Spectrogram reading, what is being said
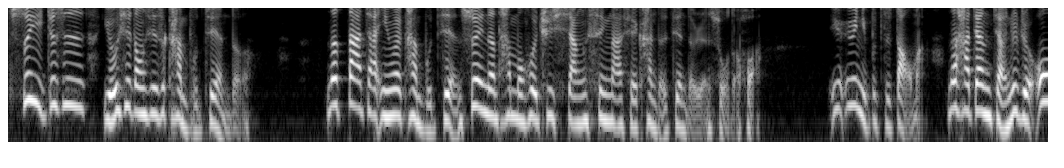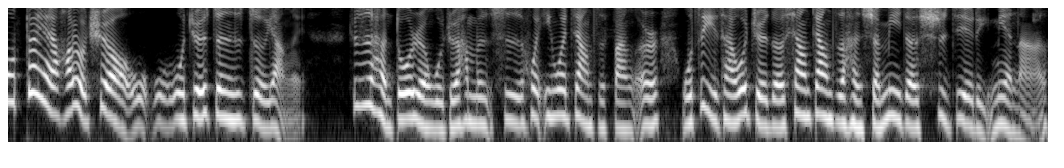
所以就是有一些东西是看不见的。那大家因为看不见，所以呢，他们会去相信那些看得见的人说的话，因为因为你不知道嘛。那他这样讲就觉得哦，对呀，好有趣哦。我我我觉得真的是这样诶，就是很多人，我觉得他们是会因为这样子，反而我自己才会觉得，像这样子很神秘的世界里面啊，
